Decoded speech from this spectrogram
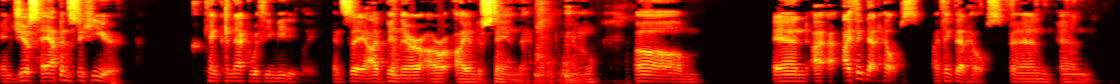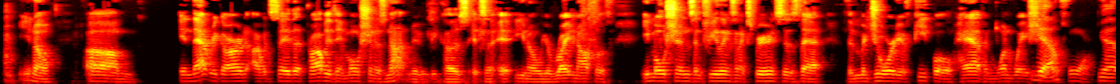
and just happens to hear can connect with immediately and say, "I've been there. Or, I understand that." You know, um, and I I think that helps. I think that helps, and and you know, um, in that regard, I would say that probably the emotion is not new because it's a it, you know you're writing off of emotions and feelings and experiences that the majority of people have in one way, shape, Yeah. or form. yeah,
